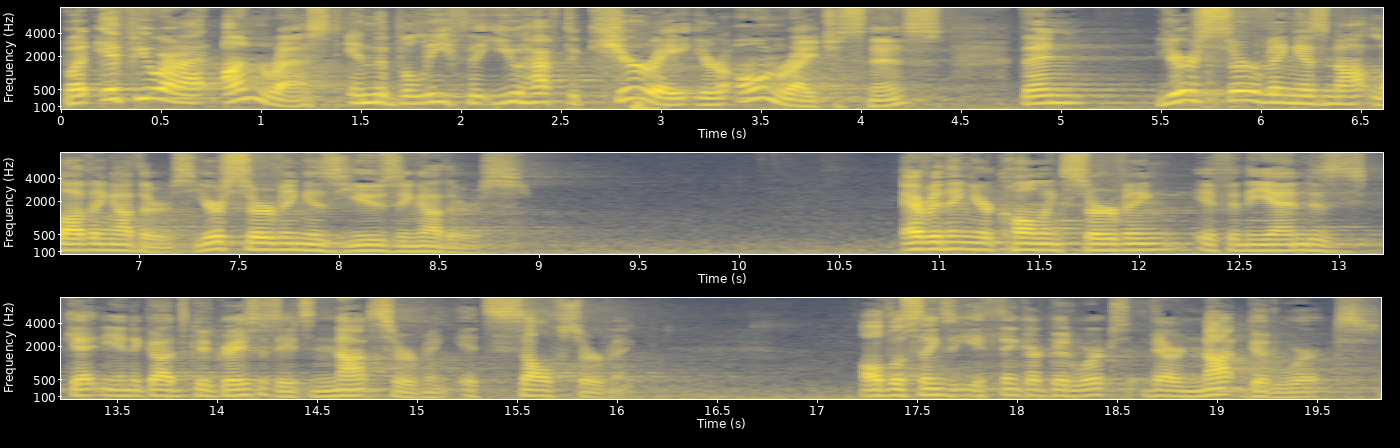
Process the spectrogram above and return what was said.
But if you are at unrest in the belief that you have to curate your own righteousness, then your serving is not loving others, your serving is using others. Everything you're calling serving, if in the end is getting you into God's good graces, it's not serving, it's self serving. All those things that you think are good works, they're not good works.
